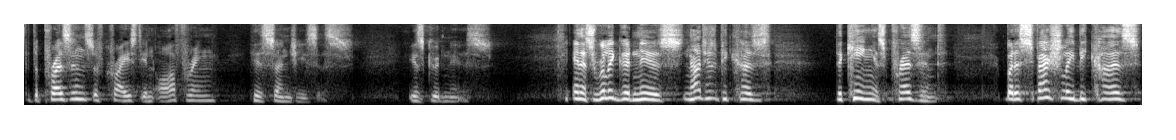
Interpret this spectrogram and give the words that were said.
That the presence of Christ in offering his son Jesus is good news. And it's really good news, not just because the king is present, but especially because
